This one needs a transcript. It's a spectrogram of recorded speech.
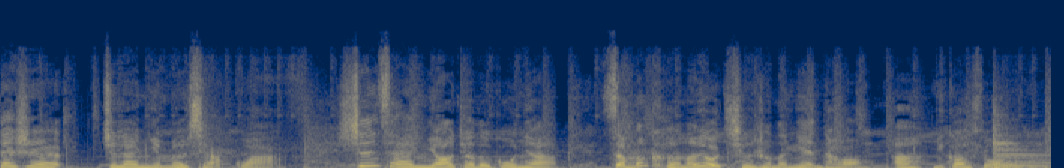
但是金良，你有没有想过啊，身材苗条的姑娘怎么可能有轻生的念头啊？你告诉我。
